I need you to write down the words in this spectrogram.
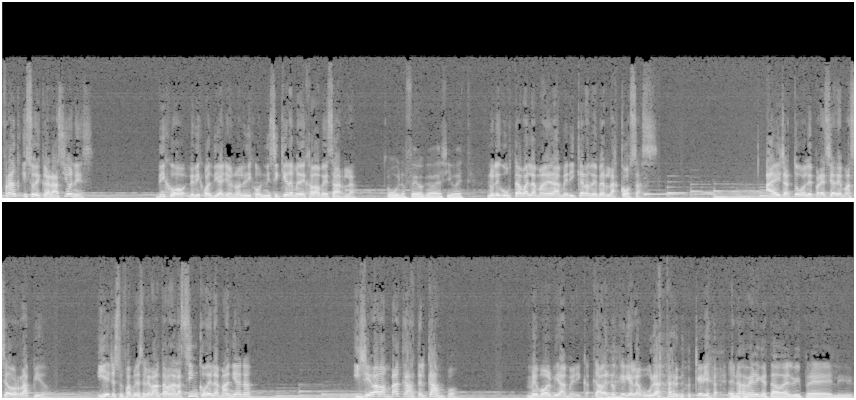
Frank hizo declaraciones. Dijo, le dijo al diario, ¿no? Le dijo, ni siquiera me dejaba besarla. Uh, lo feo que había sido este. No le gustaba la manera americana de ver las cosas. A ella todo le parecía demasiado rápido. Y ella y su familia se levantaban a las 5 de la mañana y llevaban vacas hasta el campo. Me volví a América. Cada vez no quería laburar, no quería... En América estaba Elvis Presley.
